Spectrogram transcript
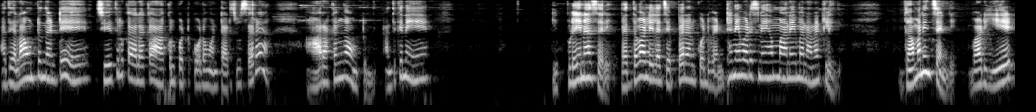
అది ఎలా ఉంటుందంటే చేతులు కాలాక ఆకులు పట్టుకోవడం అంటారు చూసారా? ఆ రకంగా ఉంటుంది. అందుకనే ఎప్పుడైనా సరే పెద్దవాళ్ళు ఇలా చెప్పారనుకోండి వెంటనే వాడి స్నేహం మానేయమని అనట్లేదు. గమనించండి వాడు ఏ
